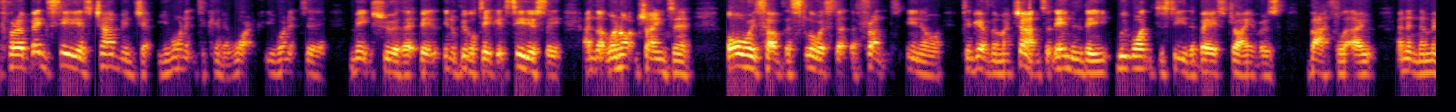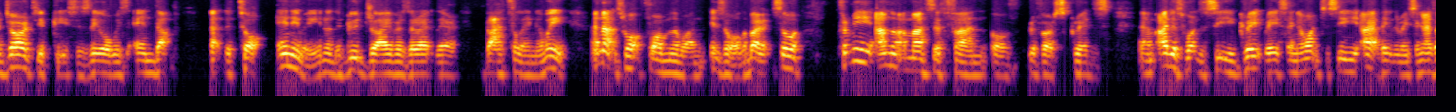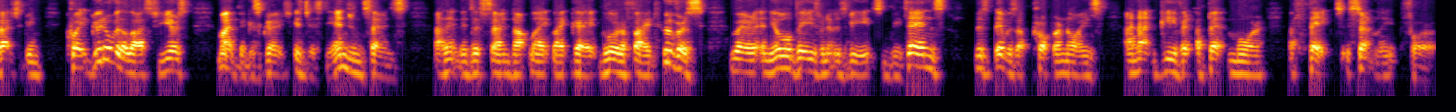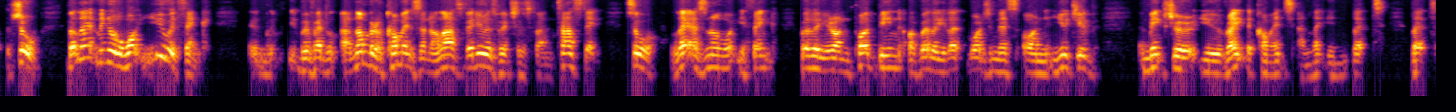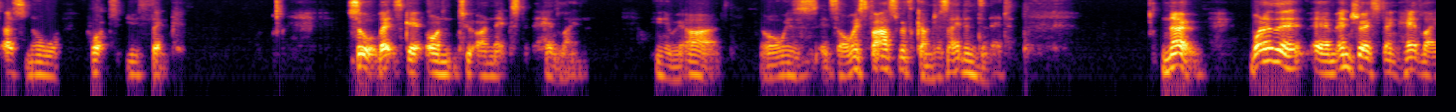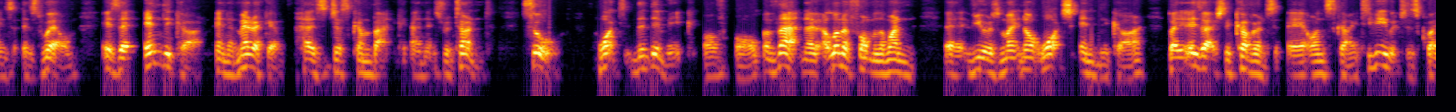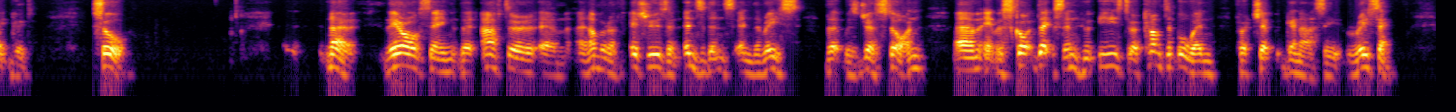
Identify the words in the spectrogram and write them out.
for a big serious championship, you want it to kind of work. You want it to make sure that you know people take it seriously and that we're not trying to always have the slowest at the front, you know, to give them a chance. At the end of the day, we want to see the best drivers battle it out. And in the majority of cases, they always end up at the top anyway. You know, the good drivers are out there battling away. And that's what Formula One is all about. So for me, I'm not a massive fan of reverse grids. Um, I just want to see great racing. I want to see, I think the racing has actually been quite good over the last few years. My biggest grouch is just the engine sounds. I think they just sound up like like uh, glorified Hoovers, where in the old days when it was V8s and V10s, there was a proper noise, and that gave it a bit more effect, certainly for the show. But let me know what you would think. We've had a number of comments in our last videos, which is fantastic. So let us know what you think, whether you're on Podbean or whether you're watching this on YouTube. Make sure you write the comments and let you let let us know what you think. So let's get on to our next headline. Here we are. Always, it's always fast with countryside internet. Now, one of the um, interesting headlines as well is that IndyCar in America has just come back and it's returned. So, what did they make of all of that? Now, a lot of Formula One uh, viewers might not watch IndyCar, but it is actually covered uh, on Sky TV, which is quite good. So, now they're all saying that after um, a number of issues and incidents in the race that was just on, um, it was Scott Dixon who eased to a comfortable win for Chip Ganassi Racing.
